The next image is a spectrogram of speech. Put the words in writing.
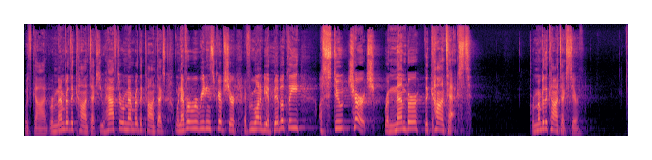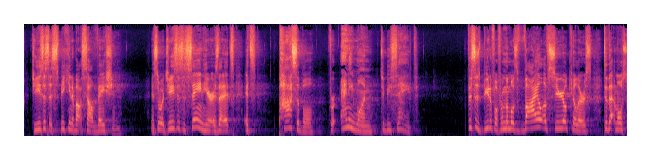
with God. Remember the context. You have to remember the context. Whenever we're reading scripture, if we want to be a biblically astute church, remember the context. Remember the context here. Jesus is speaking about salvation. And so, what Jesus is saying here is that it's, it's possible for anyone to be saved. This is beautiful. From the most vile of serial killers to that most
